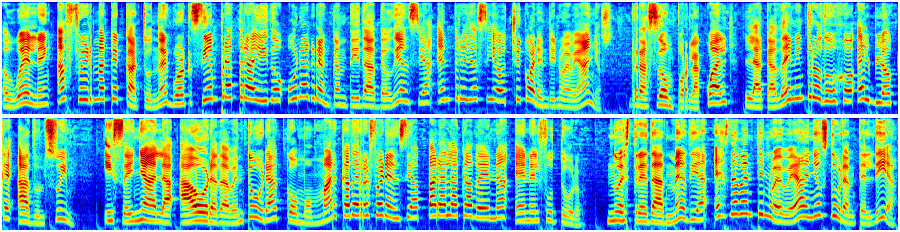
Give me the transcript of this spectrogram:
Owellen afirma que Cartoon Network siempre ha traído una gran cantidad de audiencia entre 18 y 49 años, razón por la cual la cadena introdujo el bloque Adult Swim y señala a Hora de Aventura como marca de referencia para la cadena en el futuro. Nuestra edad media es de 29 años durante el día,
